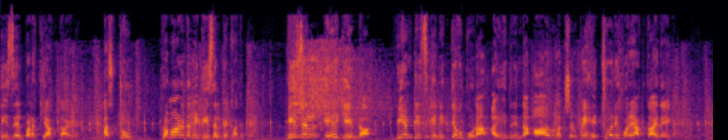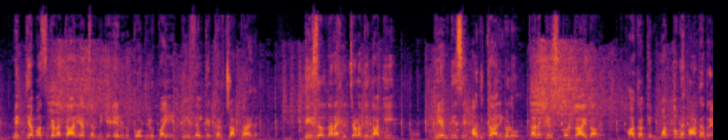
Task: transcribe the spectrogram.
ಡೀಸೆಲ್ ಬಳಕೆಯಾಗ್ತಾ ಇದೆ. ಅಷ್ಟು ಪ್ರಮಾಣದಲ್ಲಿ ಡೀಸೆಲ್ ಬೇಕಾಗುತ್ತೆ. ಡೀಸೆಲ್ ಏರಿಕೆಯಿಂದ ಬಿಎಂಟಿಸಿಗೆ ನಿತ್ಯವೂ ಕೂಡ ಐದರಿಂದ ಆರು ಲಕ್ಷ ರೂಪಾಯಿ ಹೆಚ್ಚುವರಿ ಹೊರೆ ಆಗ್ತಾ ಇದೆ ಈಗ. ನಿತ್ಯ ಬಸ್ಗಳ ಕಾರ್ಯಾಚರಣೆಗೆ ಎರಡು ಕೋಟಿ ರೂಪಾಯಿ ಡೀಸೆಲ್ಗೆ ಖರ್ಚಾಗ್ತಾ ಇದೆ. ಡೀಸೆಲ್ ದರ ಹೆಚ್ಚಳದಿಂದಾಗಿ ಬಿಎಂಟಿಸಿ ಅಧಿಕಾರಿಗಳು ತಲೆ ಕೆಡಿಸಿಕೊಳ್ತಾ ಇದ್ದಾರೆ. ಹಾಗಾಗಿ ಮತ್ತೊಮ್ಮೆ ಹಾಗಾದ್ರೆ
